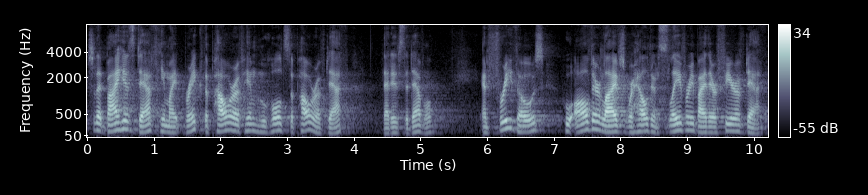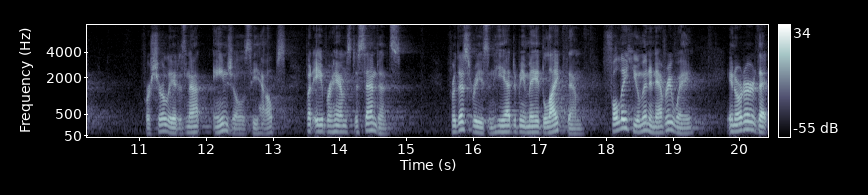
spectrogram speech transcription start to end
so that by his death he might break the power of him who holds the power of death, that is, the devil, and free those who all their lives were held in slavery by their fear of death. For surely it is not angels he helps, but Abraham's descendants. For this reason he had to be made like them, fully human in every way, in order that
